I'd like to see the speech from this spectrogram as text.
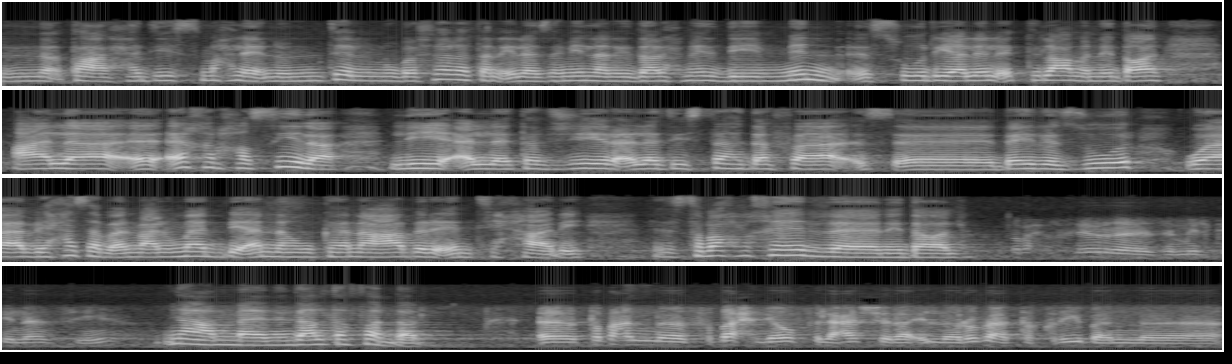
نقطع الحديث اسمح لي إنه ننتقل مباشرة إلى زميلنا نضال حميدي من سوريا للاطلاع من نضال على آخر حصيلة للتفجير الذي استهدف دير الزور وبحسب المعلومات بأنه كان عبر انتحاري. صباح الخير نضال. الخير زميلتي نانسي. نعم نضال تفضل. آه، طبعا صباح اليوم في العاشرة إلا ربع تقريبا آه،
